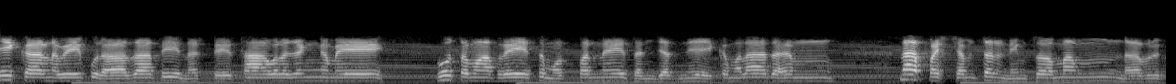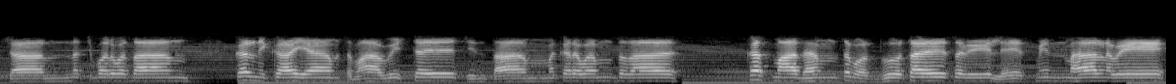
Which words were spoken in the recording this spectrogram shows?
कारणवे पुरा जाते नष्टे स्थावरजङ्गमे भूतमात्रे समुत्पन्ने सञ्जज्ञे कमलादहम्। न पश्यं तरणिं सोमं न वृक्षान् न च पर्वतान्। कर्णिकायां समाविष्ट चिन्ताम् अकरवं तदा। कस्मादहं समुद्भूत सविलेऽस्मिन् महार्णवे।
